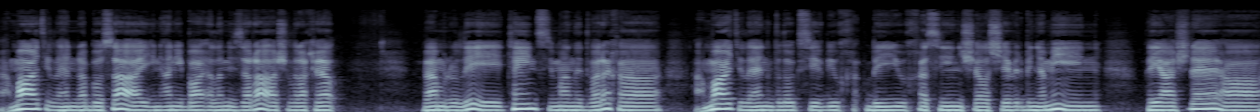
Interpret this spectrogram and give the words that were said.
ואמרתי להן רבוסי, אם אני בא אל המזרע של רחל. ואמרו לי, תן סימן לדבריך, אמרתי להן ולא כסיב ביוחסין של שבט בנימין, ויאשריה,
